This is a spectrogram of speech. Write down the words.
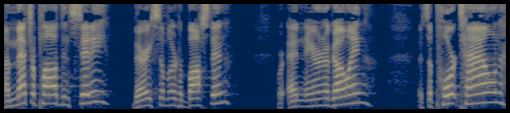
a metropolitan city, very similar to Boston, where Ed and Aaron are going. It's a port town.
